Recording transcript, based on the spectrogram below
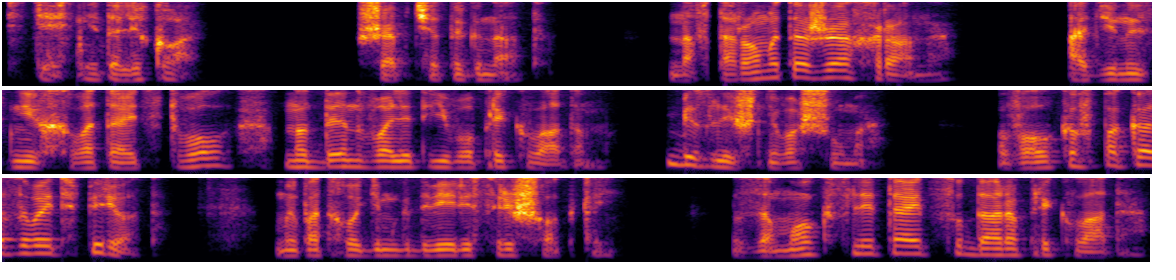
«Здесь недалеко», — шепчет Игнат. На втором этаже охрана. Один из них хватает ствол, но Дэн валит его прикладом, без лишнего шума. Волков показывает вперед. Мы подходим к двери с решеткой. Замок слетает с удара приклада.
